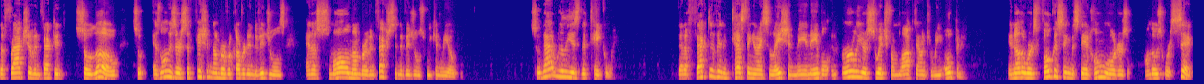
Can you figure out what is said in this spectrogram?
the fraction of infected so low. So as long as there's a sufficient number of recovered individuals and a small number of infectious individuals, we can reopen. So that really is the takeaway that effective in testing and isolation may enable an earlier switch from lockdown to reopening. In other words, focusing the stay at home orders on those who are sick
